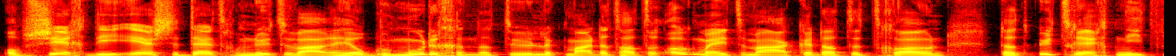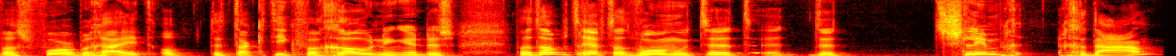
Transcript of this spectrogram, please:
op zich, die eerste 30 minuten waren heel bemoedigend natuurlijk. Maar dat had er ook mee te maken dat het gewoon dat Utrecht niet was voorbereid op de tactiek van Groningen. Dus wat dat betreft had Wormoed het, het, het slim gedaan.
